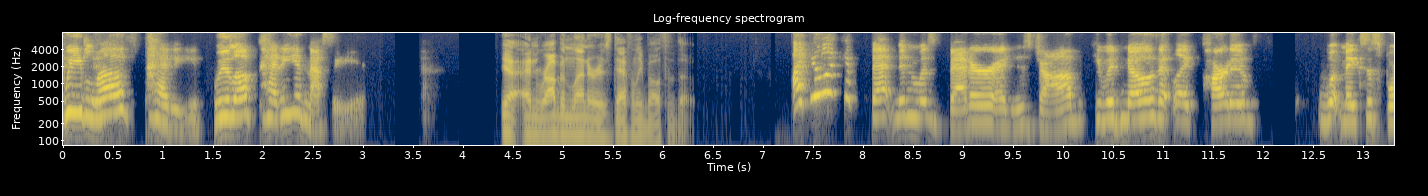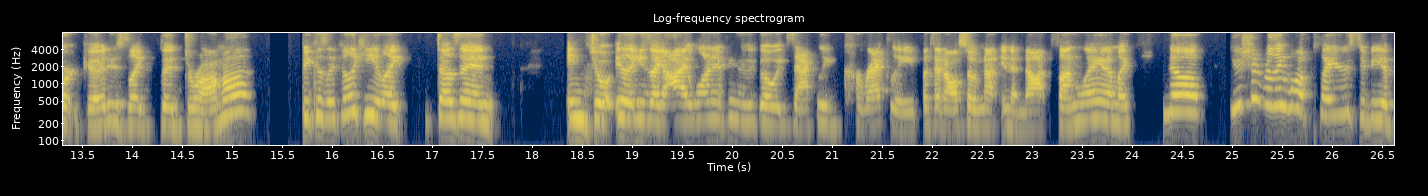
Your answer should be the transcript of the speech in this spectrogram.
We love petty. We love petty and messy. Yeah, and Robin Leonard is definitely both of those. I feel like if Bettman was better at his job, he would know that like part of what makes a sport good is like the drama. Because I feel like he like doesn't enjoy like he's like, I want everything to go exactly correctly, but then also not in a not fun way. And I'm like, no, you should really want players to be a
